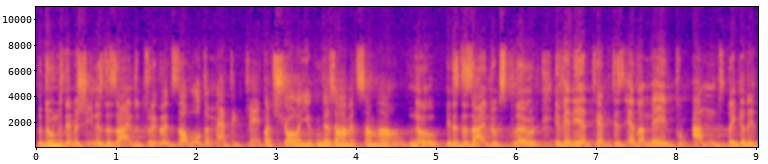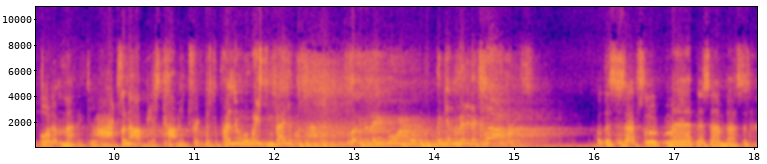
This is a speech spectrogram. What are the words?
The Doomsday Machine is designed to trigger itself automatically. But surely you can disarm it somehow? No. It is designed to explode if any attempt is ever made to untrigger it. Automatically? Ah, it's an obvious commie trick, Mr. President. We're wasting valuable time. Look at the big boy. They're getting ready to clobber us. This is absolute madness, Ambassador.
